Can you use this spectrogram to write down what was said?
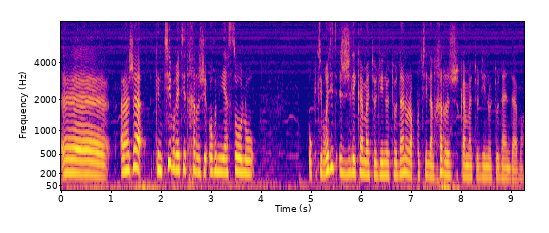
آه رجاء كنتي بغيتي تخرجي أغنية سولو؟ وكنتي بغيتي تأجلي كما تدين تدان ولا قلتي لا نخرج كما تدين تدان دابا؟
